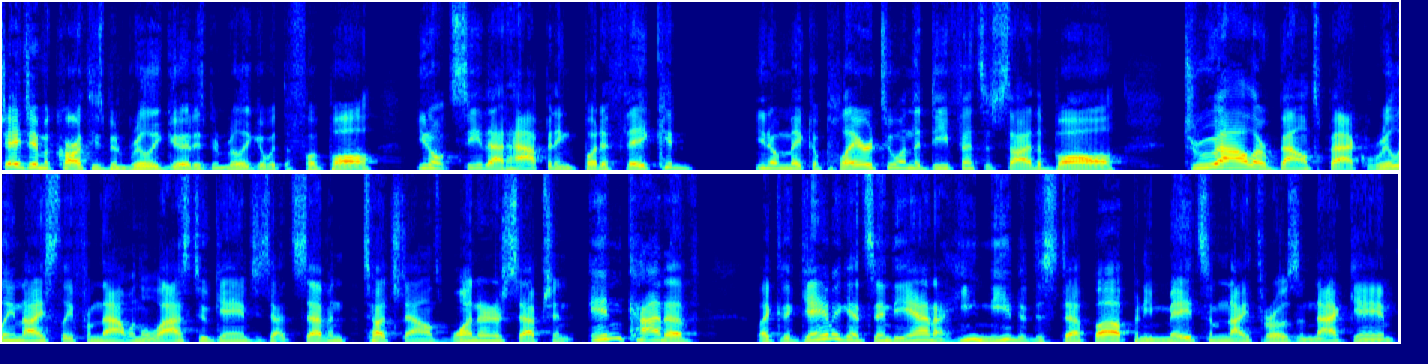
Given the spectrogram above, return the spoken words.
JJ McCarthy's been really good, He's been really good with the football. You don't see that happening, but if they could, you know, make a play or two on the defensive side of the ball, Drew Allar bounced back really nicely from that one. The last two games, he's had seven touchdowns, one interception in kind of like the game against Indiana. He needed to step up and he made some night throws in that game.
